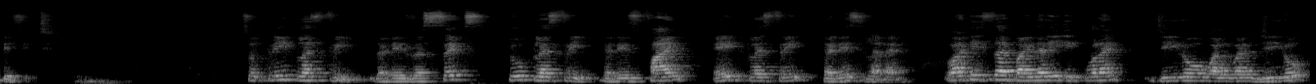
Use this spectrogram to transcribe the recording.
digit so 3 plus 3 that is a 6 2 plus 3 that is 5 8 plus 3 that is 11. What is the binary equivalent? 0, 1, 1, 0,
